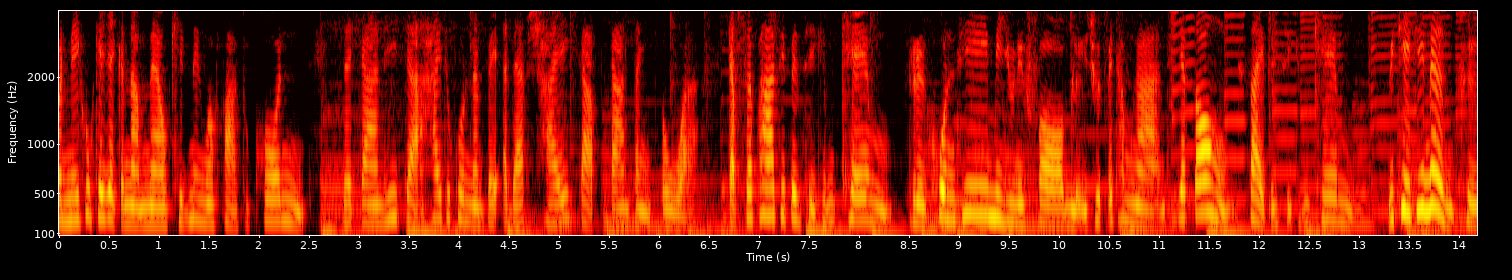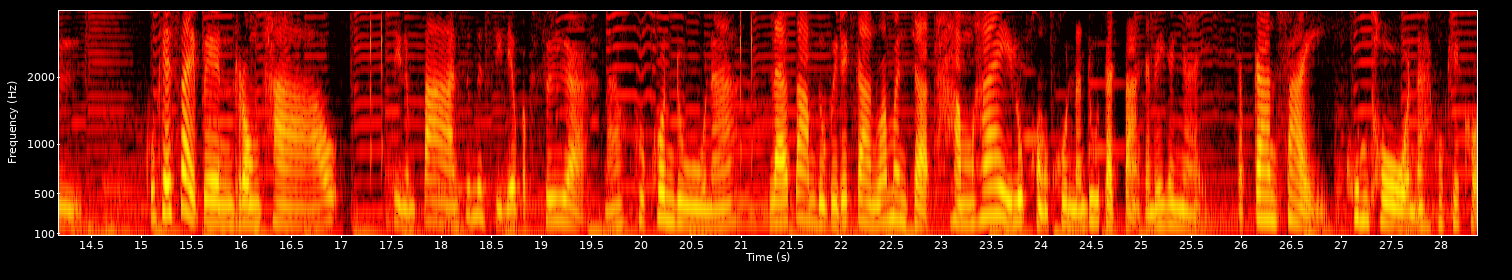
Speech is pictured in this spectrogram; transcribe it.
วันนี้ครูเคสอยากจะนำแนวคิดหนึ่งมาฝากทุกคน ในการที่จะให้ทุกคนนั้นไปอัดแอปใช้กับการแต่งตัว กับเสื้อผ้าที่เป็นสีเข้มๆ หรือคนที่มียูนิฟอร์ม หรือชุดไปทำงาน ที่จะต้องใส่เป็นสีเข้มๆ วิธีที่หนึ่งคือครูเคสใส่เป็นรองเท้า สีน้ำตาล ซึ่งเป็นสีเดียวกับเสื้อนะทุกคนดูนะ แล้วตามดูไปด้วยกันว่ามันจะทำให้ลุคของคุณนั้นดูแตกต่างกันได้ยังไง การใส่คุมโทนนะครูเคขอ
